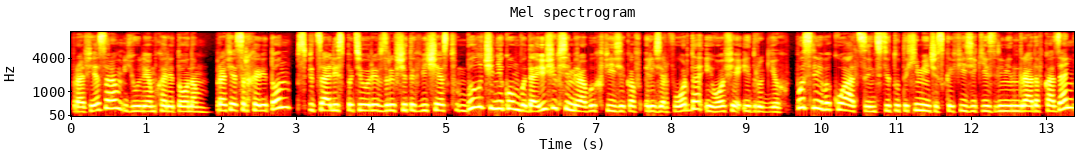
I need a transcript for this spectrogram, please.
профессором Юлием Харитоном. Профессор Харитон, специалист по теории взрывчатых веществ, был учеником выдающихся мировых физиков Резерфорда, Иофия и других. После эвакуации Института химической физики из Ленинграда в Казань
